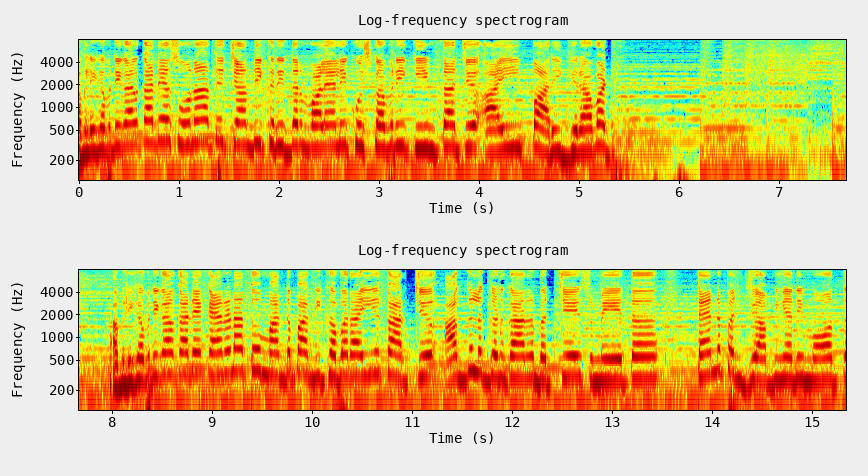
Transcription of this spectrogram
ਅਗਲੀ ਖਬਰ ਦੀ ਗੱਲ ਕਰਦੇ ਹਾਂ ਸੋਨਾ ਅਤੇ ਚਾਂਦੀ ਖਰੀਦਣ ਵਾਲਿਆਂ ਲਈ ਖੁਸ਼ਖਬਰੀ ਕੀਮਤਾਂ 'ਚ ਆਈ ਭਾਰੀ ਗਿਰਾਵਟ। ਅਗਲੀ ਖਬਰ ਦੀ ਗੱਲ ਕਰਦੇ ਕੈਨੇਡਾ ਤੋਂ ਮੰਦਭਾਗੀ ਖਬਰ ਆਈ ਹੈ, ਘਰ 'ਚ ਅੱਗ ਲੱਗਣ ਕਾਰਨ ਬੱਚੇ ਸਮੇਤ ਤਿੰਨ ਪੰਜਾਬੀਆਂ ਦੀ ਮੌਤ,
